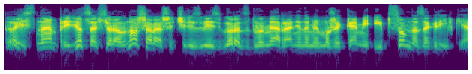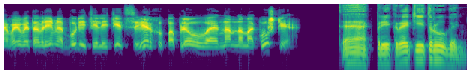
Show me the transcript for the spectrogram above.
То есть нам придется все равно шарашить через весь город с двумя ранеными мужиками и псом на загривке, а вы в это время будете лететь сверху, поплевывая нам на макушке? Так, прекратить ругань,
